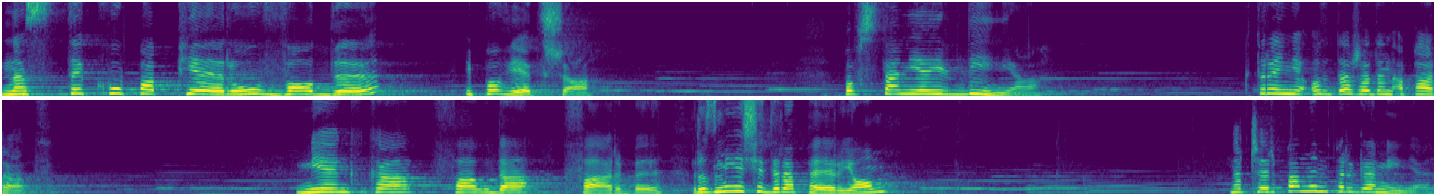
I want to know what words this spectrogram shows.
na styku papieru, wody i powietrza powstanie linia, której nie odda żaden aparat. Miękka fałda farby rozmieje się draperią na czerpanym pergaminie.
